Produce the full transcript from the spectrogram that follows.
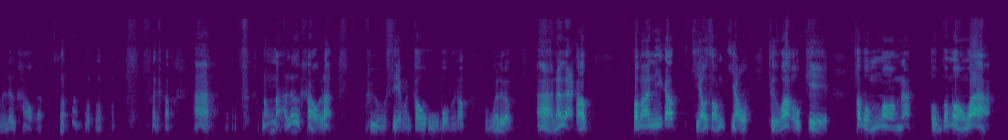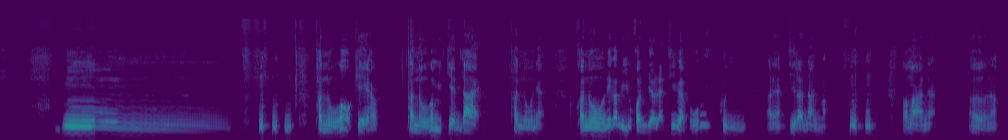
มันเลิกเห่าแล้วนะครับอะน้องหมาเลิกเห่าแล้วคือเสียงมันเข้าหูผมเนาะผมก็เลยแบบอ่านั่นแหละครับ ประมาณนี้ครับ เขียวสองเขียว ถือว่าโอเค ถ้าผมมองนะ ผมก็มองว่า อืม ธนูก็โอเคครับ ธนูก็มีเกณฑ์ได้ ธนูเนี่ยธนูนี่ก็มีอยู่คนเดียวแหละที่แบบโอ้ยคุณอะไรนะจิรนันท์ประมาณเนี้ยเออเนาะ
